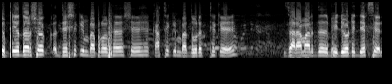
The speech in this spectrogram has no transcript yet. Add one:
সুপ্রিয় দর্শক, দেশে কিংবা প্রবাসে কাছে কিংবা দূরের থেকে যারা আমাদের ভিডিওটি দেখছেন,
